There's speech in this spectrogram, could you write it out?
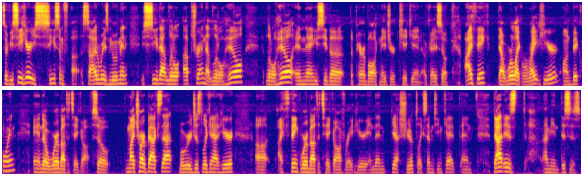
So if you see here, you see some uh, sideways movement, you see that little uptrend, that little hill, little hill, and then you see the, the parabolic nature kick in, okay? So I think that we're like right here on Bitcoin, and uh, we're about to take off. So my chart backs that, what we were just looking at here. Uh, I think we're about to take off right here, and then, yeah, shoot up to like 17K. And that is, I mean, this is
